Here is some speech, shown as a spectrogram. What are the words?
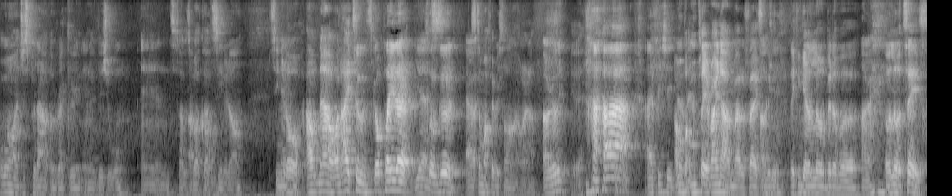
Well, I just put out a record and a visual, and Tell us about that "Seen It All." Seen it all out now on iTunes. Go play that. Yes. so good. Uh, it's still my favorite song right now. Oh, really? Yeah. I appreciate that. I'm gonna, I'm gonna play it right now. Matter of fact, so they, can, they can get a little bit of a All right. a little taste.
